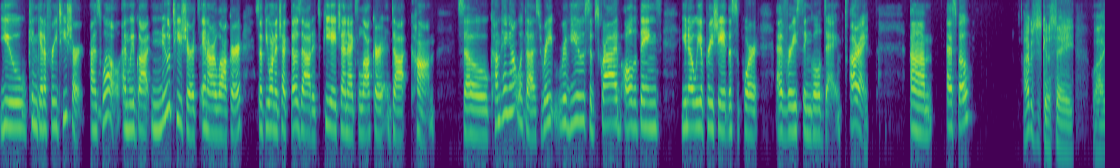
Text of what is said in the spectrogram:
you can get a free t shirt as well. And we've got new t shirts in our locker. So if you want to check those out, it's phnxlocker.com. So come hang out with us, rate, review, subscribe, all the things. You know, we appreciate the support every single day. All right. Um, Espo? I was just going to say, uh,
